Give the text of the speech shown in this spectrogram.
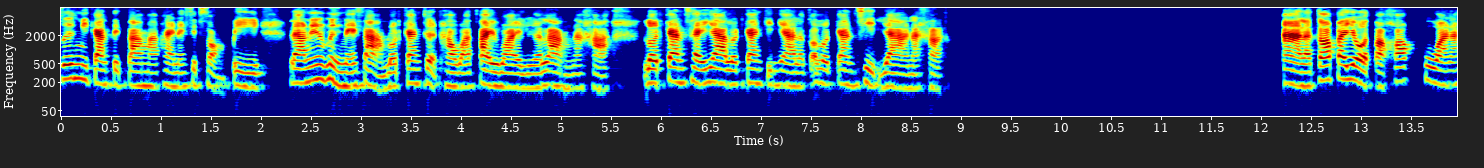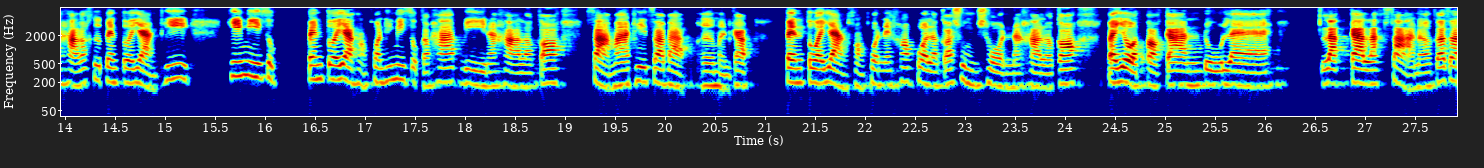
ซึ่งมีการติดตามมาภายใน 12 ปี แล้วนี่หนึ่งในสามลดการเกิดภาวะไตวายเรื้อรังนะคะ ลดการใช้ยา ลดการกินยา แล้วก็ลดการฉีดยานะคะอ่าแล้วก็ประโยชน์ต่อครอบครัวนะคะ ก็คือเป็นตัวอย่างที่ที่มีสุขเป็นตัวอย่างของคนที่มีสุขภาพดีนะคะ แล้วก็สามารถที่จะแบบเออเหมือนกับ เป็นตัวอย่างของคนในครอบครัวแล้วก็ชุมชนนะคะ แล้วก็ประโยชน์ต่อการดูแลหลักการรักษาเนอะก็จะ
